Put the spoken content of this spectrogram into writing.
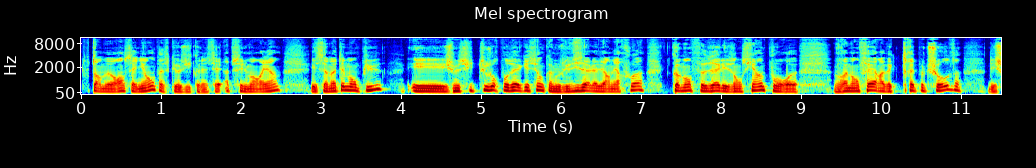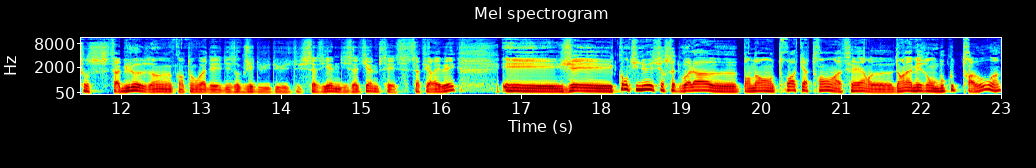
tout en me renseignant parce que j'y connaissais absolument rien. Et ça m'a tellement plu. Et je me suis toujours posé la question, comme je le disais la dernière fois, comment faisaient les anciens pour vraiment faire avec très peu de choses, des choses fabuleuses. Hein, quand on voit des, objets du, du, du 16e, 17e, c'est, ça fait rêver. Et j'ai continué sur cette voie-là pendant 3-4 ans à faire euh, dans la maison beaucoup de travaux. Hein.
